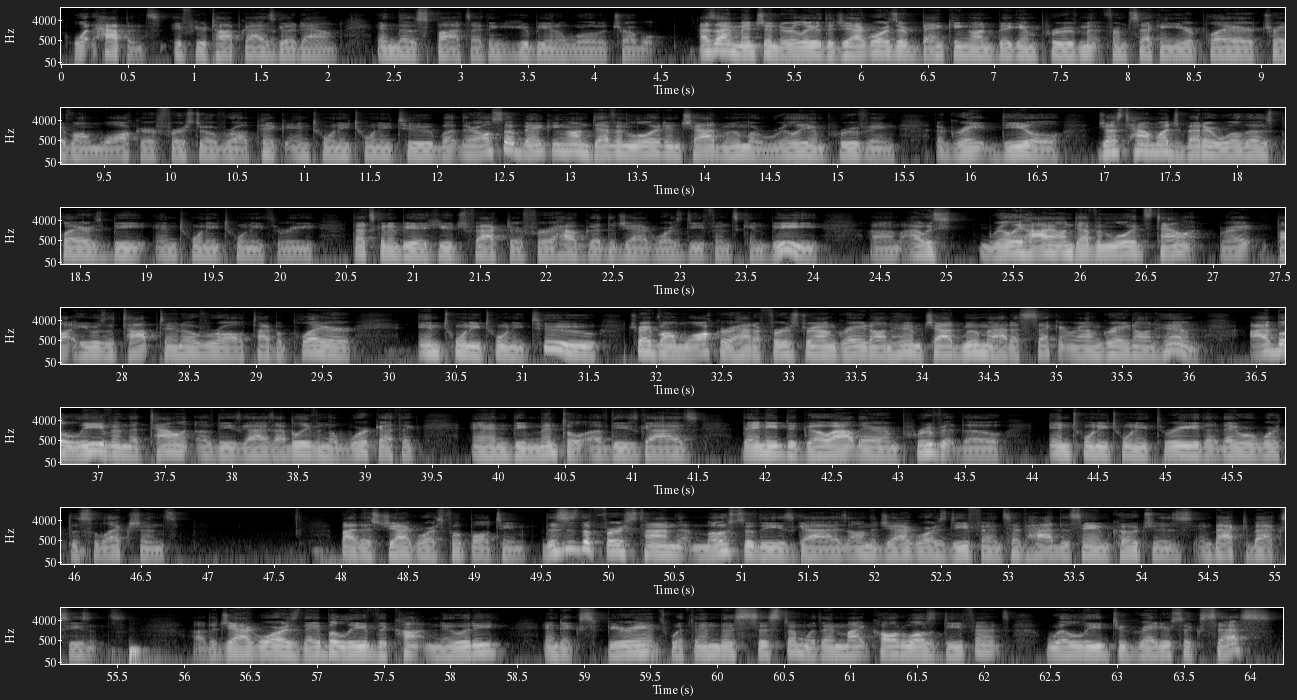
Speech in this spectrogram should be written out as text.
what happens if your top guys go down in those spots? I think you could be in a world of trouble. As I mentioned earlier, the Jaguars are banking on big improvement from second year player Travon Walker, first overall pick in 2022, but they're also banking on Devin Lloyd and Chad Muma really improving a great deal. Just how much better will those players be in 2023? That's going to be a huge factor for how good the Jaguars defense can be. Um, I was really high on Devin Lloyd's talent, right? Thought he was a top 10 overall type of player in 2022, Travon Walker had a first round grade on him. Chad Muma had a second round grade on him. I believe in the talent of these guys. I believe in the work ethic and the mental of these guys. They need to go out there and prove it, though, in 2023 that they were worth the selections by this Jaguars football team. This is the first time that most of these guys on the Jaguars defense have had the same coaches in back to back seasons. Uh, the Jaguars, they believe the continuity and experience within this system, within Mike Caldwell's defense, will lead to greater success.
